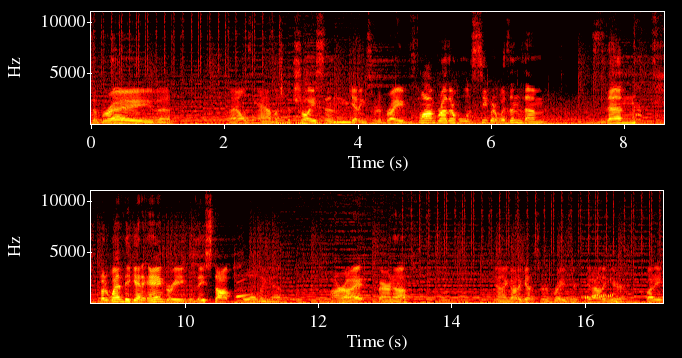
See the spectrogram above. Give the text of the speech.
the Brave. I don't think I have much of a choice in getting through the Brave. The Swamp Brother hold a secret within them, then... But when they get angry, they stop holding it. Alright, fair enough. Yeah, I gotta get through the Brave here. Get out of here, buddy.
